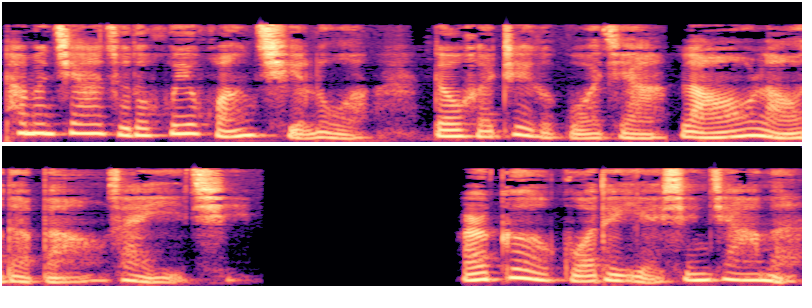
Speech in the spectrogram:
他们家族的辉煌起落都和这个国家牢牢的绑在一起。而各国的野心家们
